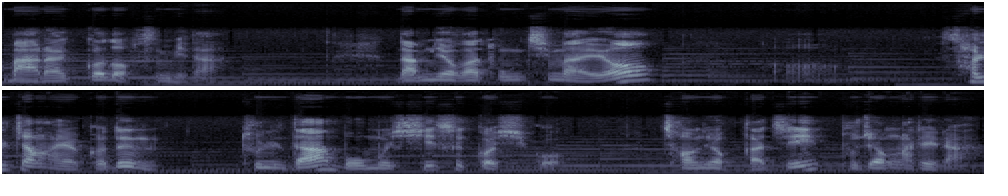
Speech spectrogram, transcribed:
말할 것 없습니다. 남녀가 동침하여 어, 설정하였거든 둘 다 몸을 씻을 것이고 저녁까지 부정하리라.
